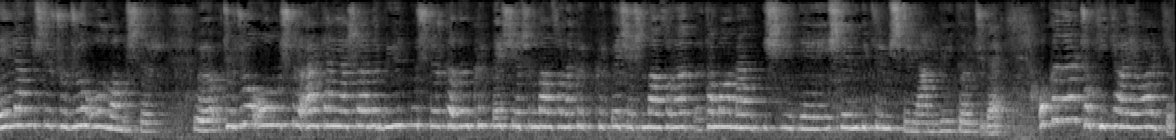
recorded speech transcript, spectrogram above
Evlenmiştir, çocuğu olmamıştır. E, çocuğu olmuştur, erken yaşlarda büyütmüştür. Kadın 45 yaşından sonra 40-45 yaşından sonra tamamen iş, e, işlerini bitirmiştir yani büyük ölçüde. O kadar çok hikaye var ki.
